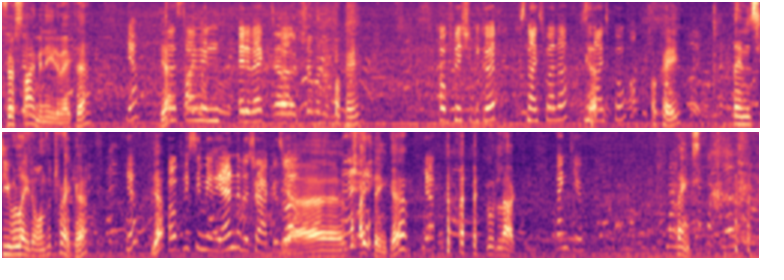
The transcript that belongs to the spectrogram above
First time in Edewecht there? Yeah. Yeah. First time in Edewecht, but Okay. hopefully it should be good. It's nice weather. It's Yeah. a nice pool. Okay. Then see you later on the track, eh? Yeah. Yeah. Hopefully see me at the end of the track as well. Yeah, I think, eh? Yeah. Good luck. Thank you. Thanks.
